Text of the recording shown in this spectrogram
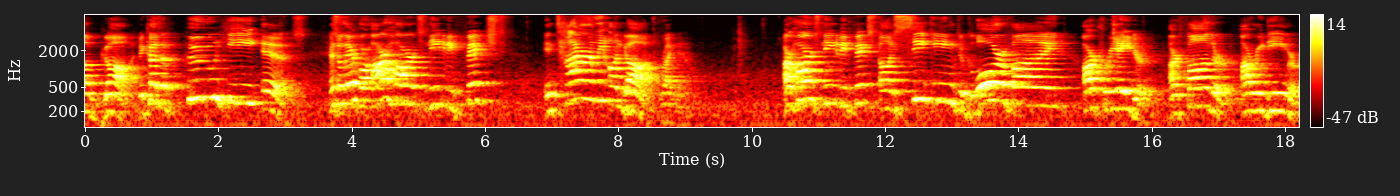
of God. Because of who He is. And so, therefore, our hearts need to be fixed entirely on God right now. Our hearts need to be fixed on seeking to glorify our Creator, our Father, our Redeemer.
